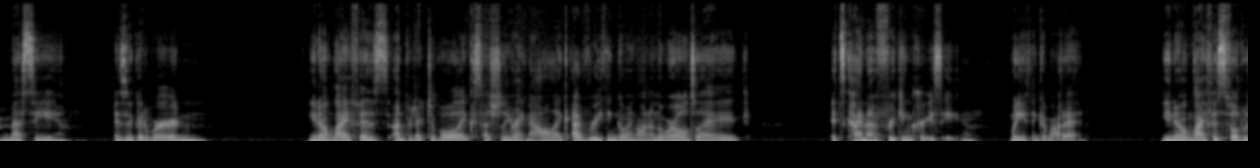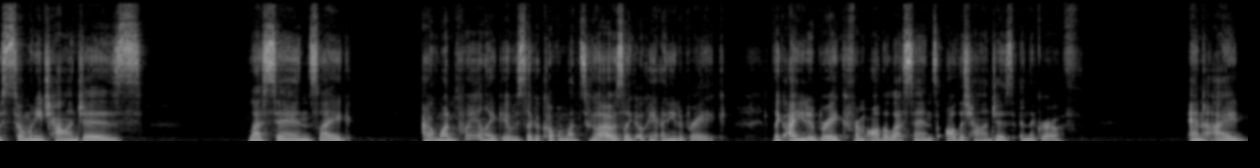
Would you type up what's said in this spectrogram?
messy, is a good word. You know, life is unpredictable, like especially right now, like everything going on in the world, like it's kind of freaking crazy when you think about it. You know, life is filled with so many challenges, lessons. Like at one point, like it was like a couple months ago, I was like, okay, I need a break. Like I need a break from all the lessons, all the challenges, and the growth. And I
